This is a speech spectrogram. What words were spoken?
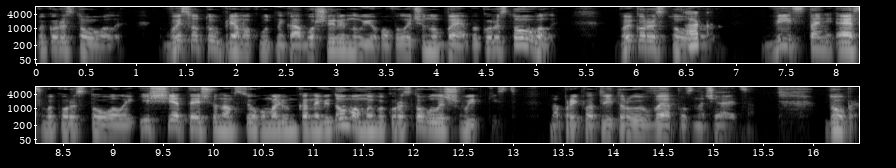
Використовували. Висоту прямокутника або ширину його, величину Б використовували? Використовували. Так. Відстань S використовували. І ще те, що нам з цього малюнка невідомо, ми використовували швидкість. Наприклад, літерою В позначається. Добре.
